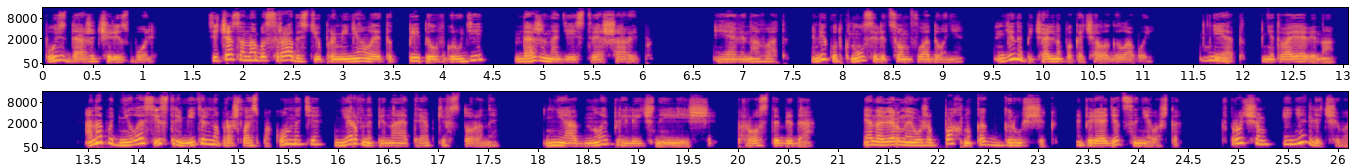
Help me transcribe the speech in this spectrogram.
пусть даже через боль. Сейчас она бы с радостью променяла этот пепел в груди даже на действие шарыб. «Я виноват». Вик уткнулся лицом в ладони. Дина печально покачала головой. «Нет, не твоя вина. Она поднялась и стремительно прошлась по комнате, нервно пиная тряпки в стороны. Ни одной приличной вещи. Просто беда. Я, наверное, уже пахну как грузчик, а переодеться не во что. Впрочем, и не для чего.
